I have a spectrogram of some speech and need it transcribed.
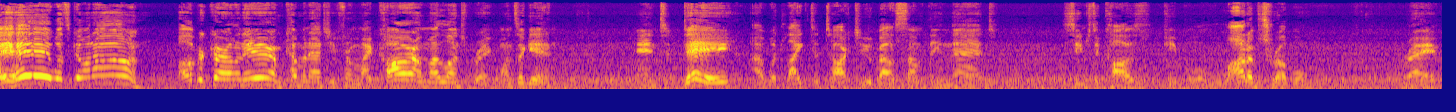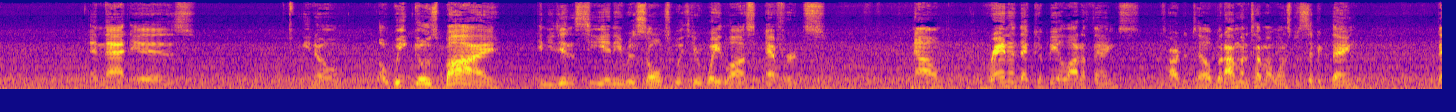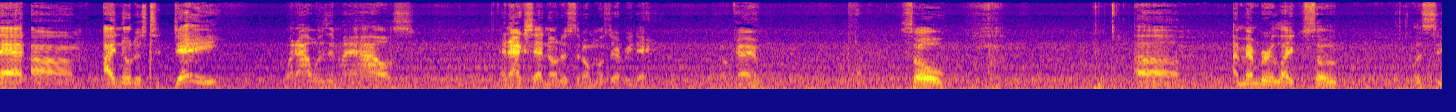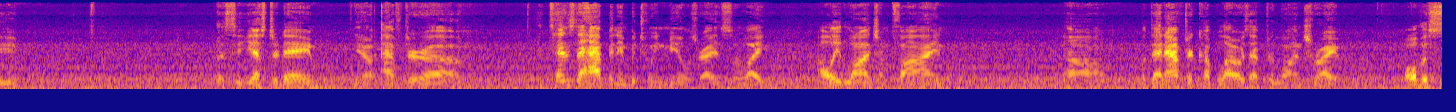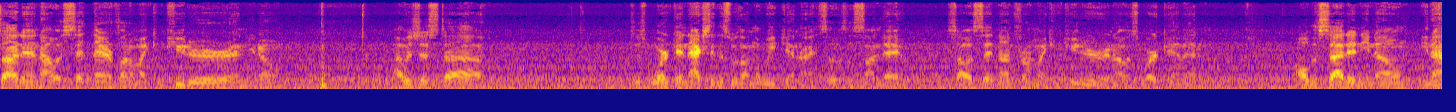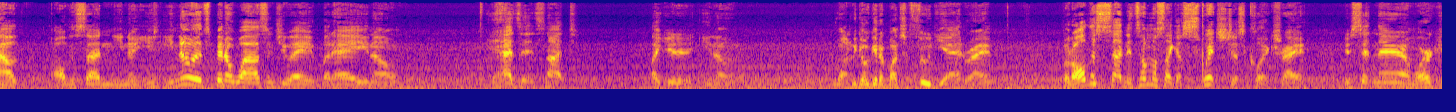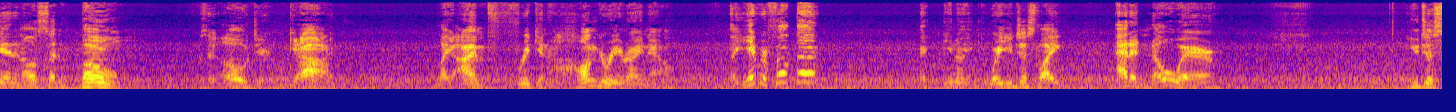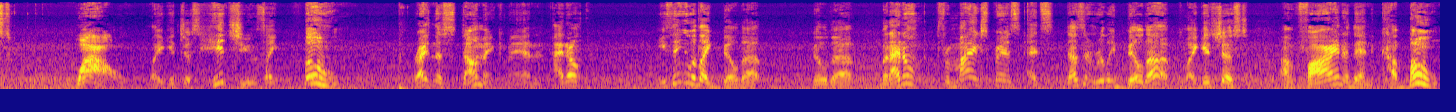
Hey, hey, what's going on? Oliver Carlin here. I'm coming at you from my car on my lunch break once again. And today, I would like to talk to you about something that seems to cause people a lot of trouble, right? And that is, you know, a week goes by and you didn't see any results with your weight loss efforts. Now, granted, that could be a lot of things. It's hard to tell, but I'm going to talk about one specific thing that um, I noticed today when I was in my house, and actually I noticed it almost every day. Okay, so um, I remember like so. Let's see. Let's see. Yesterday, you know, after um, it tends to happen in between meals, right? So like, I'll eat lunch, I'm fine. Um, but then after a couple hours after lunch, right? All of a sudden I was sitting there in front of my computer and you know I was just uh, just working. Actually, this was on the weekend, right? So it was a Sunday. So I was sitting in front of my computer and I was working, and all of a sudden, you know, you know how all of a sudden, you know, you, you know it's been a while since you ate, but hey, you know, it has it's not like you're you know wanting to go get a bunch of food yet, right? But all of a sudden, it's almost like a switch just clicks, right? You're sitting there and working, and all of a sudden, boom! I'm like, oh dear God! Like I'm freaking hungry right now. Like you ever felt that? You know, where you just like out of nowhere, you just wow! Like it just hits you. It's like boom, right in the stomach, man. I don't. You think it would like build up, build up, but I don't. From my experience, it doesn't really build up. Like it's just I'm fine, and then kaboom!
